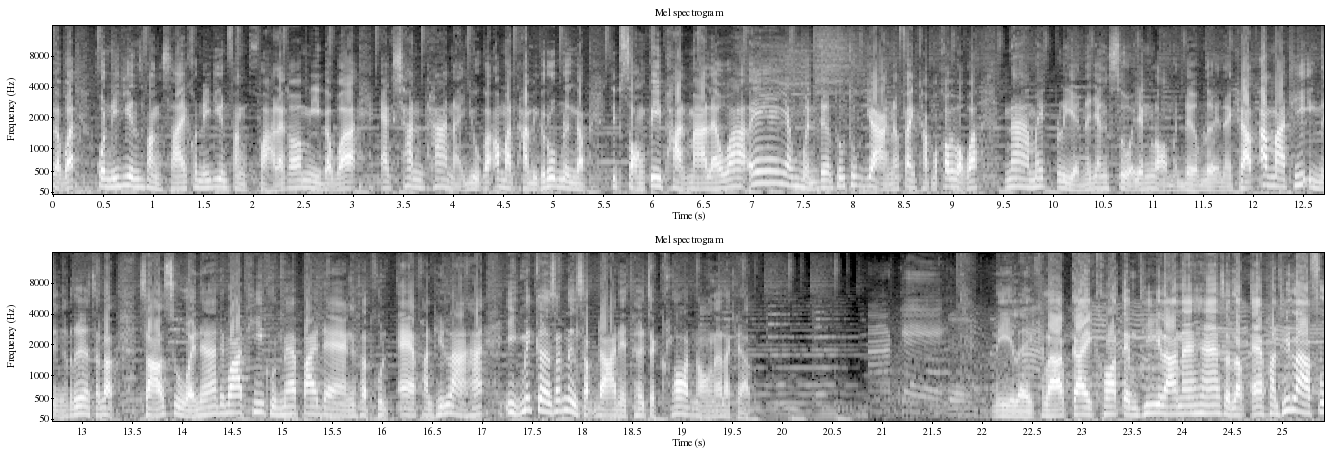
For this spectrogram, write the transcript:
แบบว่าคนนี้ยืนฝั่งซ้ายคนนี้ยืนฝั่งขวาแล้วก็มีแบบว่าแอคชั่นท่าไหนอยู่ก็เอามาทำอีกรูปหนึ่งแบบ 12 ปีผ่านมาแล้วว่าเอ๊ยยังเหมือนเดิมทุกๆ อย่างนะแฟนคลับก็เข้าไปบอกว่าหน้าไม่เปลี่ยนนะยังสวยยังหล่อเหมือนเดิมเลยนะครับเอามาที่อีกหนึ่งเรื่องสำหรับสาวสวยนะที่ว่าที่คุณแม่ป้ายแดงสำหรับคุณแอร์พันธิลาฮะอีกไม่เกินสักหนึ่งสัปดาห์เนี่ยเธอจะคลอดน้องแล้วล่ะครับ นี่เลยครับ ใกล้คลอดเต็มที่แล้วนะฮะสำหรับแอร์พันธิลาฟู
